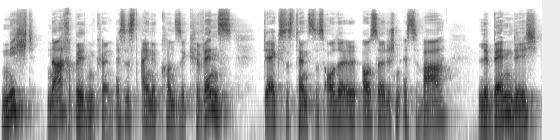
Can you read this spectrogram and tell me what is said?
nicht nachbilden können. Es ist eine Konsequenz der Existenz des Außerirdischen. Es war lebendig.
